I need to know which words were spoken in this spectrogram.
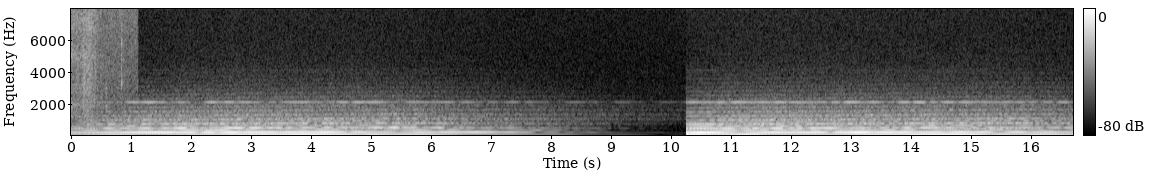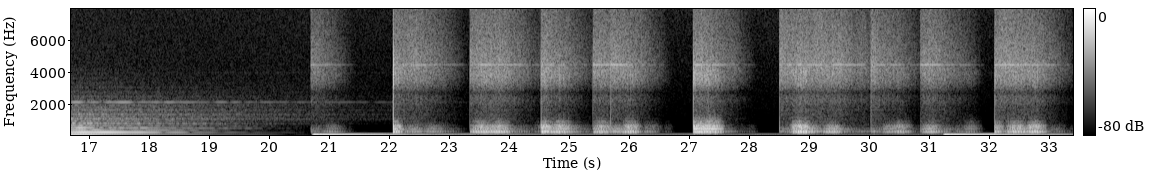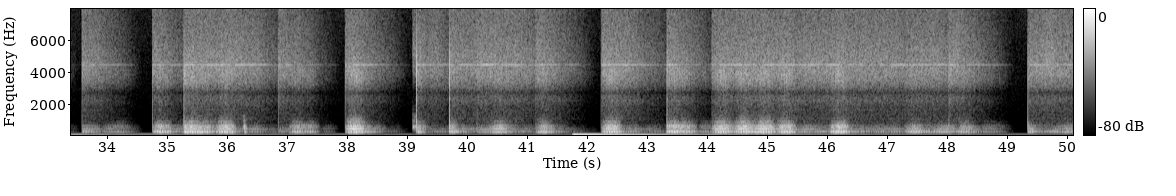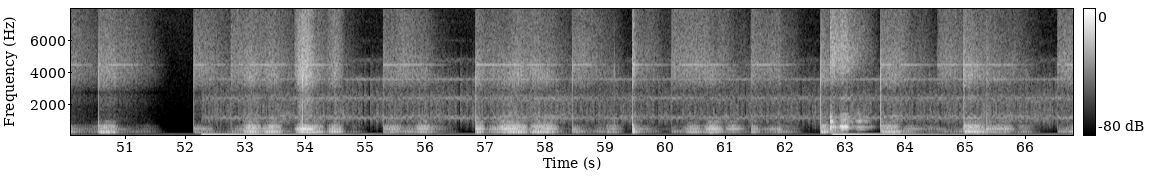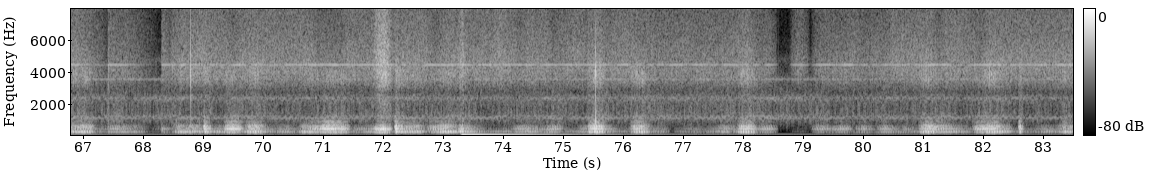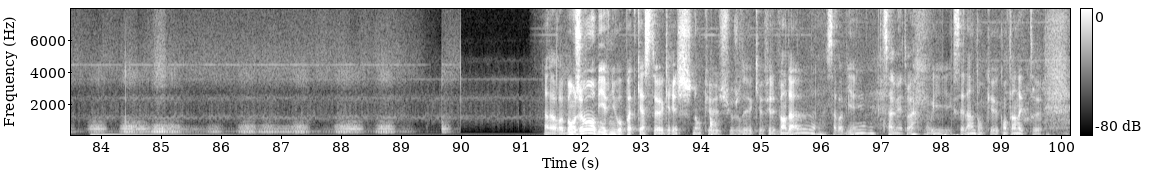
Alors, euh, bonjour, bienvenue au podcast euh, Grish. Donc, euh, je suis aujourd'hui avec Philippe Vandal. Ça va bien? Ça va bien, toi? Oui, excellent. Donc, content d'être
